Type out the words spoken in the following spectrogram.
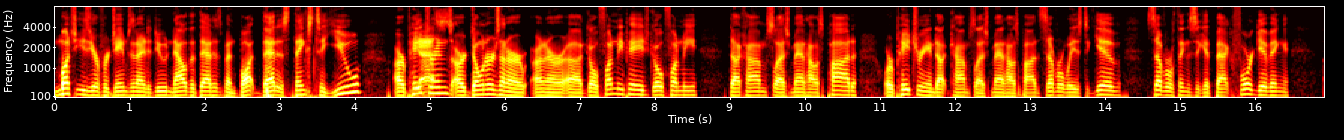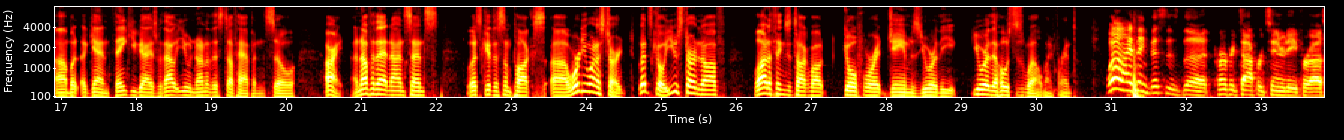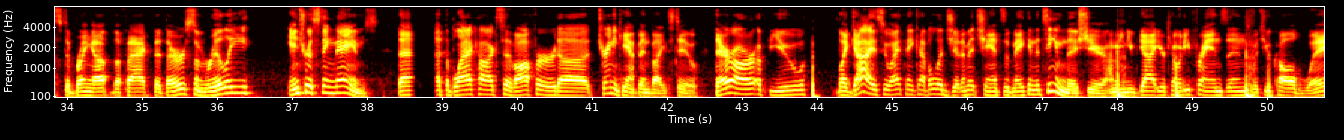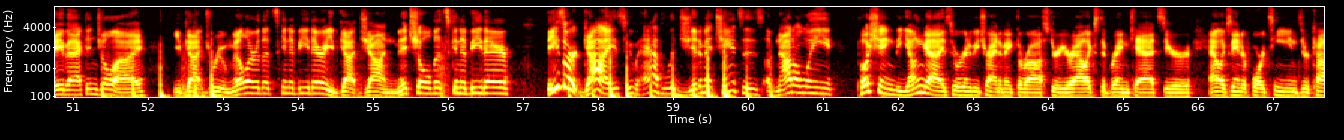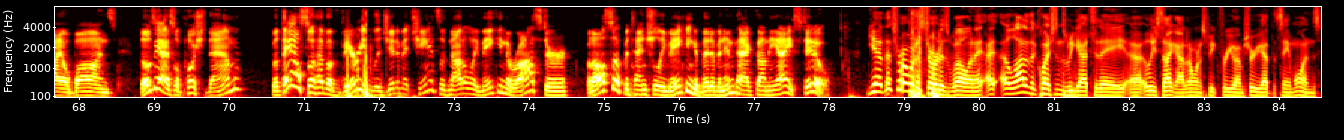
much easier for James and I to do now that that has been bought. That is thanks to you, our patrons, Yes. our donors on our on our uh, GoFundMe page, GoFundMe.com slash MadhousePod or Patreon.com slash MadhousePod. Several ways to give, several things to get back for giving. Uh, but again, thank you guys. Without you, none of this stuff happens. So, all right, enough of that nonsense. Let's get to some pucks. Uh, where do you want to start? Let's go. You started off. A lot of things to talk about. Go for it, James. You are the you are the host as well, my friend. Well, I think this is the perfect opportunity for us to bring up the fact that there are some really interesting names that, that the Blackhawks have offered uh, training camp invites to. There are a few like guys who I think have a legitimate chance of making the team this year. I mean, you've got your Cody Fransons, which you called way back in July. You've got Drew Miller that's going to be there. You've got John Mitchell that's going to be there these are guys who have legitimate chances of not only pushing the young guys who are going to be trying to make the roster, your Alex DeBrincats, your Alexander Fortins, your Kyle Bonds. Those guys will push them, but they also have a very legitimate chance of not only making the roster, but also potentially making a bit of an impact on the ice, too. Yeah, that's where I want to start as well. And I, I, a lot of the questions we got today, uh, at least I got. I don't want to speak for you. I'm sure you got the same ones.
